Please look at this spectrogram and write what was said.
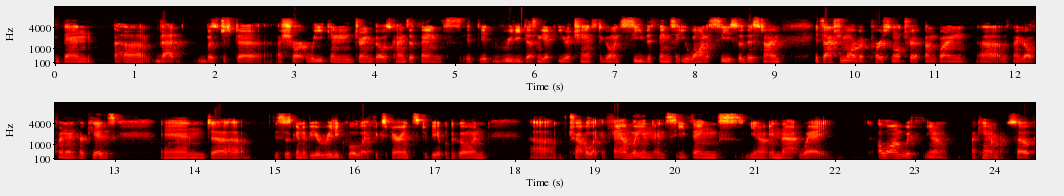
then uh, that was just a, a, short week, and during those kinds of things, it, it, really doesn't get you a chance to go and see the things that you want to see. So this time, it's actually more of a personal trip. I'm going uh, with my girlfriend and her kids, and uh, this is going to be a really cool life experience to be able to go and um, travel like a family and, and see things, you know, in that way, along with you know a camera. So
